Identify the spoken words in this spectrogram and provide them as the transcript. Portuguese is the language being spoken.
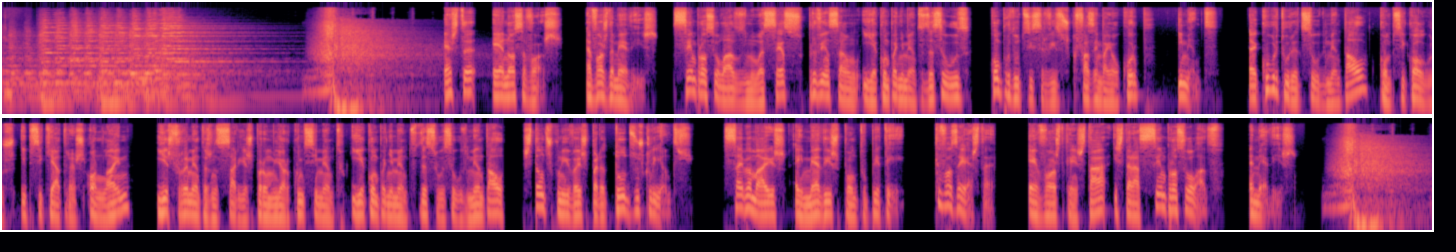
Esta é a nossa voz, a voz da Medis, sempre ao seu lado no acesso, prevenção e acompanhamento da saúde, com produtos e serviços que fazem bem ao corpo e mente. A cobertura de saúde mental, com psicólogos e psiquiatras online, e as ferramentas necessárias para um melhor conhecimento e acompanhamento da sua saúde mental estão disponíveis para todos os clientes. Saiba mais em medis.pt. Que voz é esta? É a voz de quem está e estará sempre ao seu lado. A Medis.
